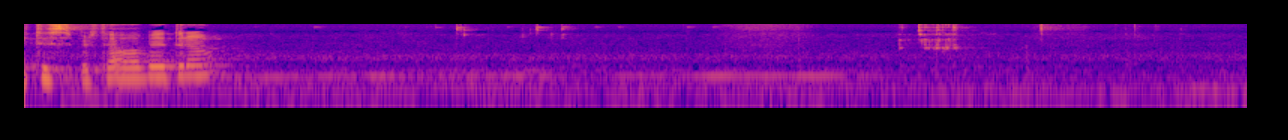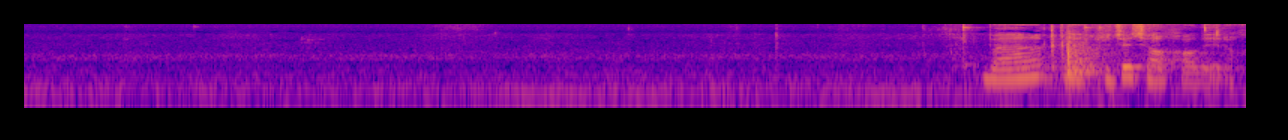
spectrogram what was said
etil spirt əlavə edirəm. Və yaxşıca çalxalayırıq.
